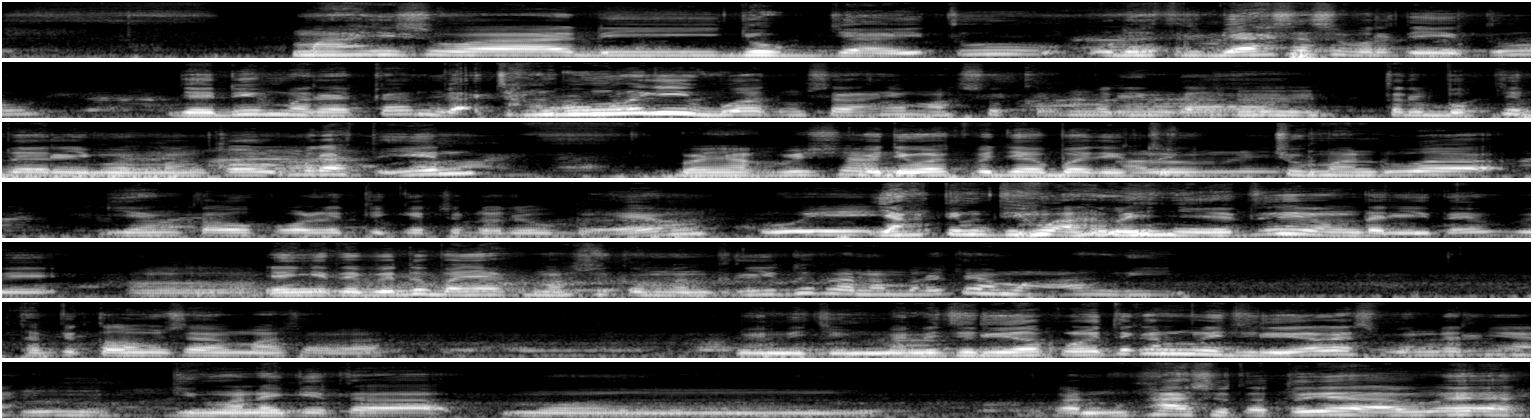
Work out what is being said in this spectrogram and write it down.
mahasiswa di Jogja itu udah terbiasa seperti itu jadi mereka nggak canggung lagi buat misalnya masuk ke pemerintahan terbukti dari memang kalau merhatiin Banyak bisa. pejabat-pejabat itu Alumni. cuma dua yang tahu politik itu dari UGM UI. yang tim-tim ahlinya itu yang dari ITB Oh. yang ITB itu banyak masuk ke menteri itu karena mereka emang ahli tapi kalau misalnya masalah manajemen manajerial politik kan manajerial ya sebenarnya gimana kita meng, bukan menghasut atau ya apa ya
